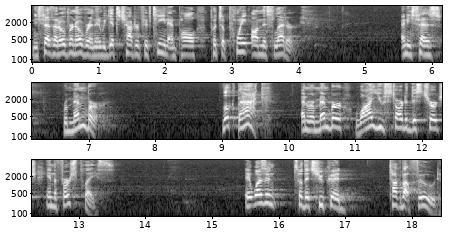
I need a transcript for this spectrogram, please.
he says that over and over. And then we get to chapter 15, and Paul puts a point on this letter. And he says, Remember, look back and remember why you started this church in the first place. It wasn't so that you could talk about food,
